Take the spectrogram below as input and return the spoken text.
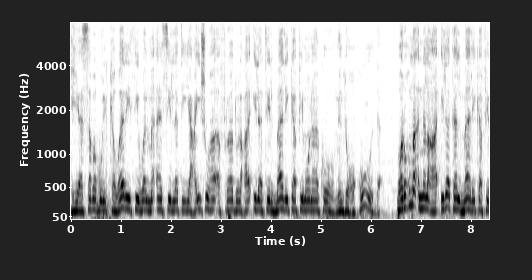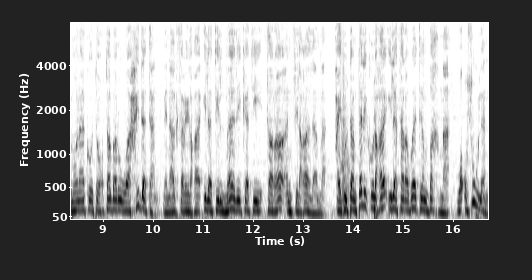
هي سبب الكوارث والمآسي التي يعيشها أفراد العائلة المالكة في موناكو منذ عقود. ورغم أن العائلة المالكة في موناكو تعتبر واحدة من أكثر العائلة المالكة ثراء في العالم حيث تمتلك العائلة ثروات ضخمة وأصولا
